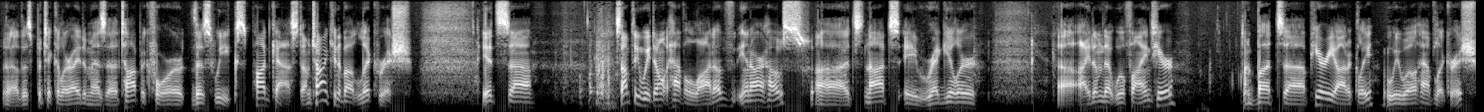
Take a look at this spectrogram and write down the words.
Uh, this particular item as a topic for this week's podcast. I'm talking about licorice. It's uh, something we don't have a lot of in our house. Uh, it's not a regular item that we'll find here, but periodically we will have licorice.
